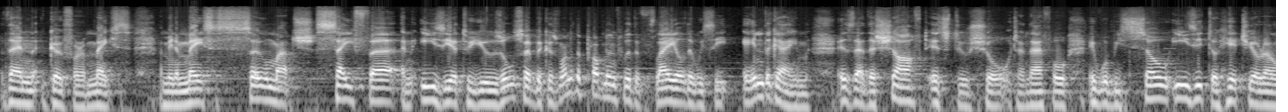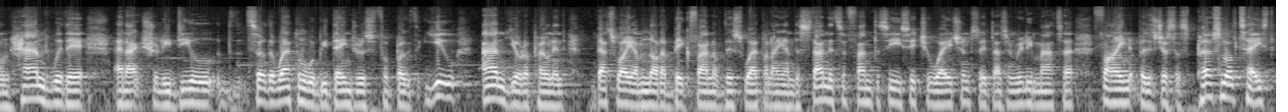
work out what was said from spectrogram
then go for a mace. I mean, a mace is so much safer and easier to use also because one of the problems with the flail that we see in the game is that the shaft is too short and therefore it would be so easy to hit your own hand with it and actually deal, so the weapon would be dangerous for both you and your opponent. That's why I'm not a big fan of this weapon. I understand it's a fantasy situation, so it doesn't really matter. Fine, but it's just as personal taste.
